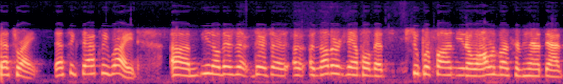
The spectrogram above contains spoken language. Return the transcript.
That's right. That's exactly right. Um, you know, there's a there's a, a another example that's super fun. You know, all of us have had that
